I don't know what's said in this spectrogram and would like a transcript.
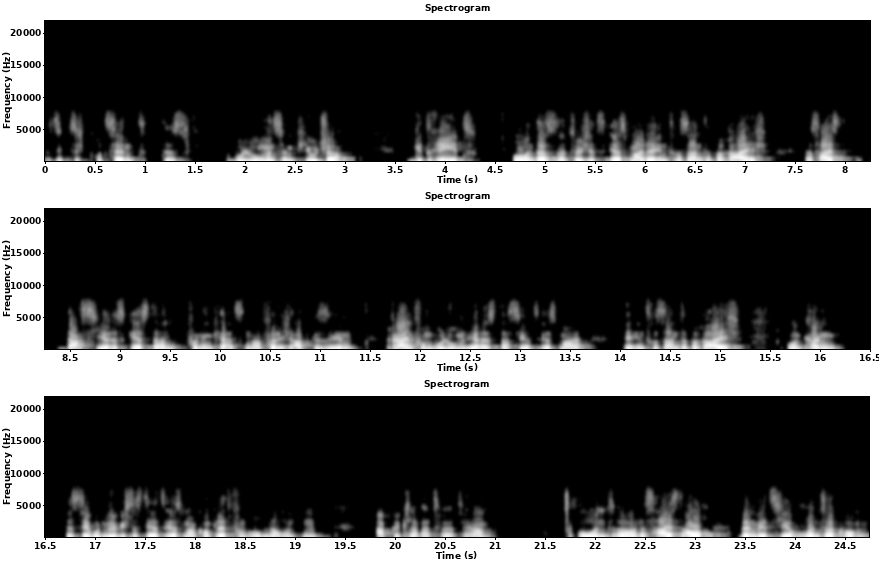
70 Prozent des Volumens im Future gedreht. Und das ist natürlich jetzt erstmal der interessante Bereich. Das heißt, das hier ist gestern von den Kerzen mal völlig abgesehen rein vom Volumen her ist das jetzt erstmal der interessante Bereich und kann, ist sehr gut möglich, dass der jetzt erstmal komplett von oben nach unten abgeklappert wird, ja. Und äh, das heißt auch, wenn wir jetzt hier runterkommen,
